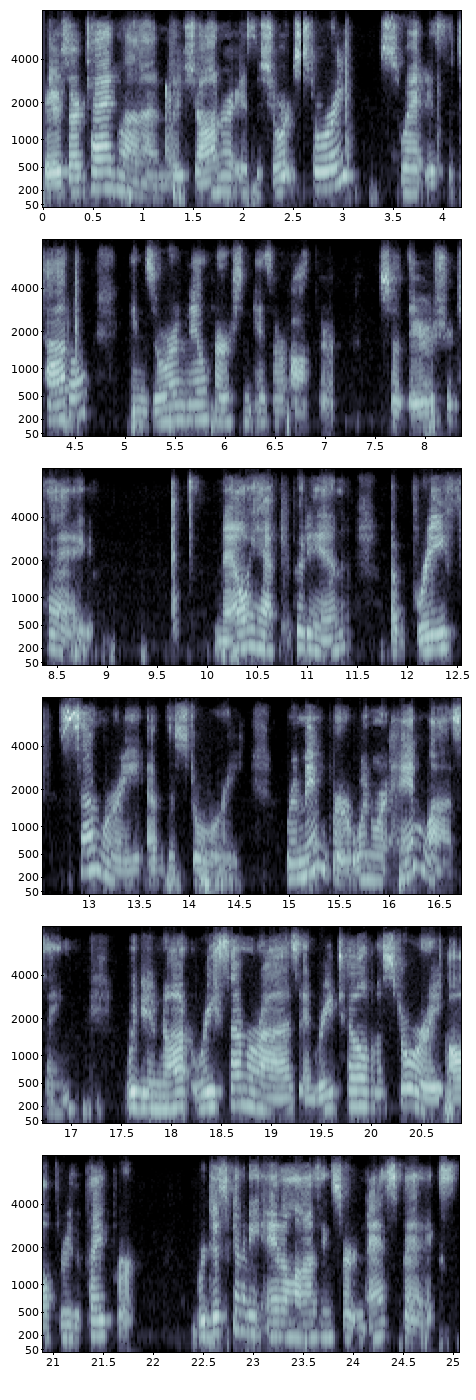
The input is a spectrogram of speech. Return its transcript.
There's our tagline. The genre is the short story, Sweat is the title, and Zora Neale Hurston is our author. So there's your tag. Now we have to put in a brief summary of the story. Remember, when we're analyzing, we do not re-summarize and retell the story all through the paper. We're just going to be analyzing certain aspects.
